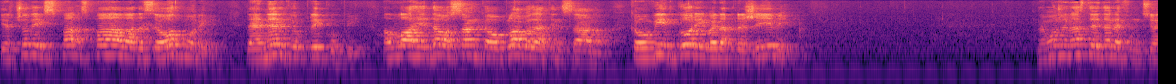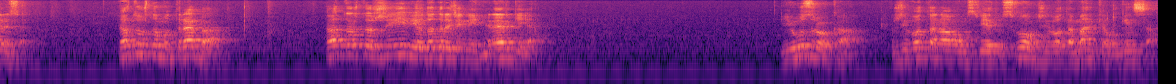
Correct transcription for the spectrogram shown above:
Jer čovjek spava da se odmori, da energiju prikupi. Allah je dao san kao blagodat insanu, kao vid goriva da preživi. Ne može nastaviti da ne funkcionisa. Zato što mu treba. Zato što živi od određenih energija i uzroka života na ovom svijetu, svog života, manjkavog insana.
